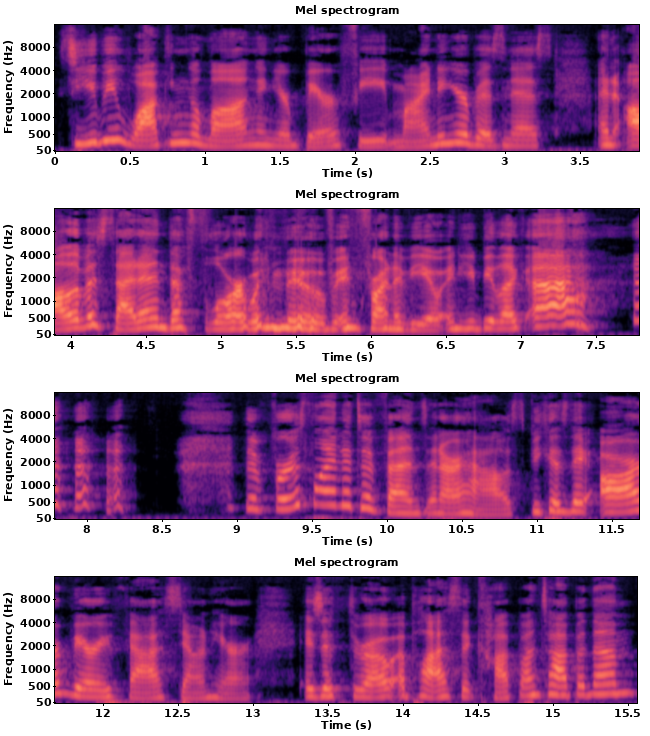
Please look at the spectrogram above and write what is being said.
So you'd be walking along in your bare feet, minding your business, and all of a sudden the floor would move in front of you and you'd be like, ah. the first line of defense in our house, because they are very fast down here, is to throw a plastic cup on top of them.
